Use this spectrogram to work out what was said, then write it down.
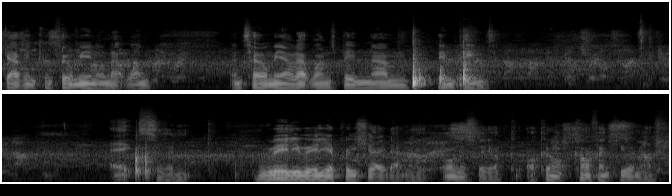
Gavin can fill me in on that one and tell me how that one's been um, been pinned. Excellent. Really, really appreciate that, mate. Honestly, I, I can't can't thank you enough.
